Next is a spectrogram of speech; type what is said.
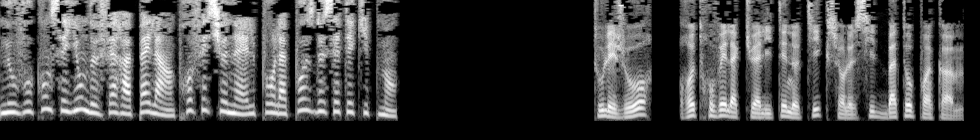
nous vous conseillons de faire appel à un professionnel pour la pose de cet équipement. Tous les jours, retrouvez l'actualité nautique sur le site bateau.com.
